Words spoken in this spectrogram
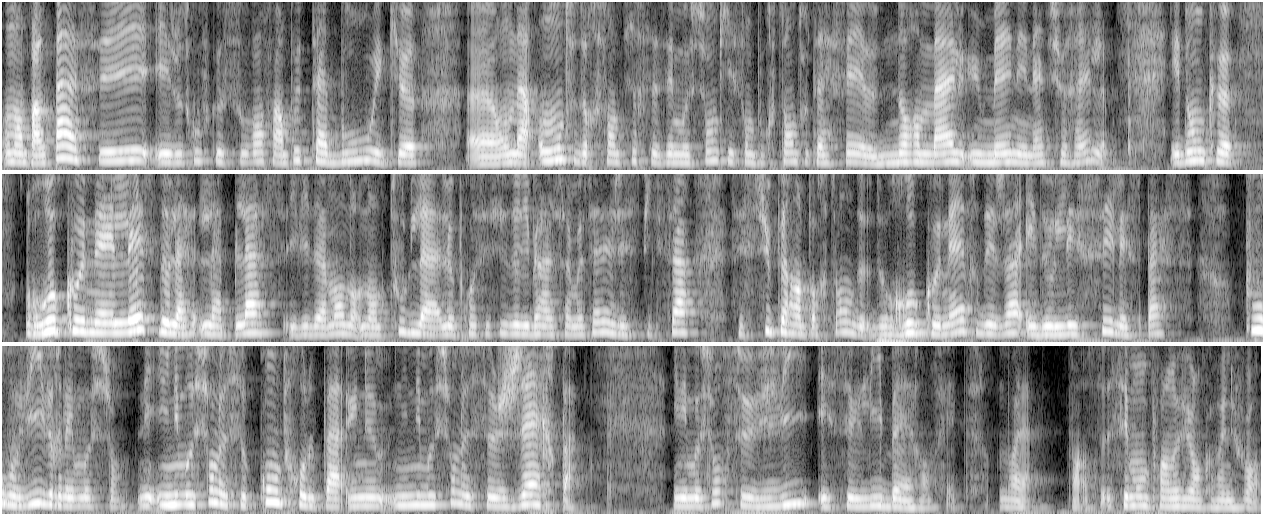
on n'en parle pas assez et je trouve que souvent c'est un peu tabou et que on a honte de ressentir ces émotions qui sont pourtant tout à fait normales, humaines et naturelles. Et donc reconnais, laisse de la, place évidemment dans, tout le processus de libération émotionnelle explique ça. C'est super important de, reconnaître déjà et de laisser l'espace pour vivre l'émotion. Une émotion ne se contrôle pas, une, émotion ne se gère pas. Une émotion se vit et se libère en fait. Voilà. Enfin, c'est mon point de vue encore une fois.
